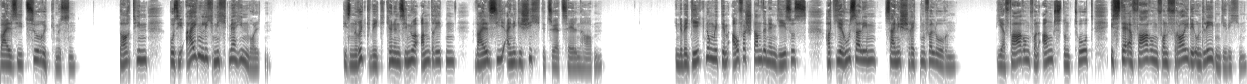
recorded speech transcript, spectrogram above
weil sie zurück müssen. Dorthin, wo sie eigentlich nicht mehr hin wollten. Diesen Rückweg können sie nur antreten, weil sie eine Geschichte zu erzählen haben. In der Begegnung mit dem auferstandenen Jesus hat Jerusalem seine Schrecken verloren. Die Erfahrung von Angst und Tod ist der Erfahrung von Freude und Leben gewichen.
